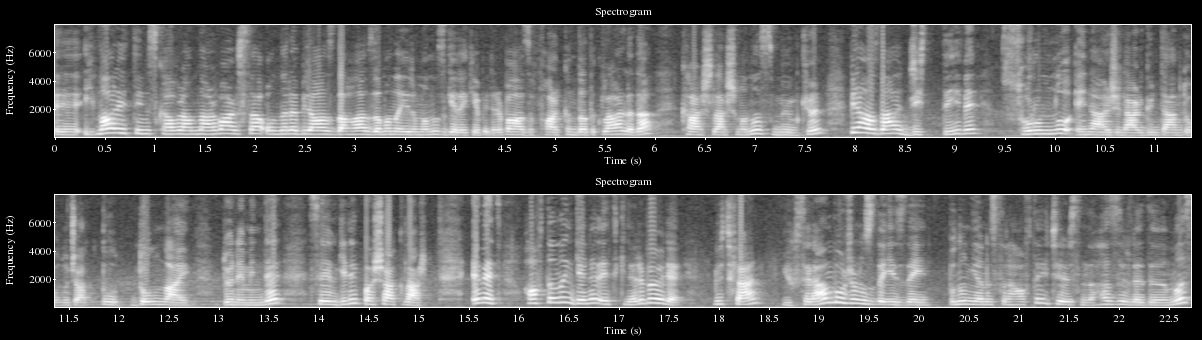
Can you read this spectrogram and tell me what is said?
e, ihmal ettiğiniz kavramlar varsa onlara biraz daha zaman ayırmanız gerekebilir. Bazı farkındalıklarla da karşılaşmanız mümkün. Biraz daha ciddi ve sorumlu enerjiler gündemde olacak bu dolunay döneminde sevgili Başaklar. Evet haftanın genel etkileri böyle. Lütfen yükselen burcunuzu da izleyin. Bunun yanı sıra hafta içerisinde hazırladığımız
